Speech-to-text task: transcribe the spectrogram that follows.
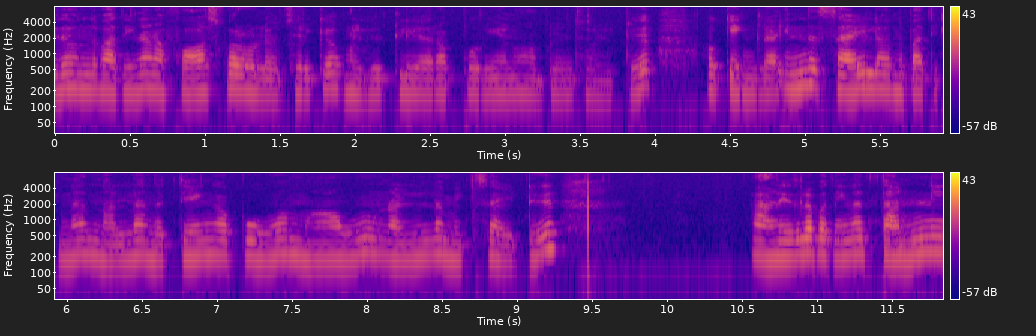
இதை வந்து பார்த்திங்கன்னா நான் ஃபாஸ்ட் வச்சுருக்கேன். உங்களுக்கு கிளியராக புரியணும் அப்படின்னு சொல்லிட்டு. ஓகேங்களா இந்த சைடில் வந்து பார்த்திங்கன்னா நல்லா அந்த தேங்காய் பூவும் மாவும் நல்லா மிக்ஸ் ஆகிட்டு அண்ட் இதில் பார்த்திங்கன்னா தண்ணி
